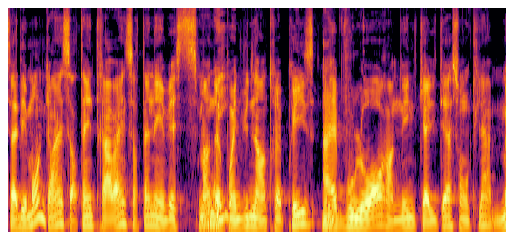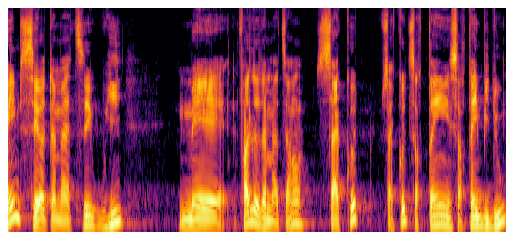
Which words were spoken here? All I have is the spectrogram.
ça démontre quand même un certain travail, un certain investissement d'un point de vue de l'entreprise à vouloir emmener une qualité à son client. Même si c'est automatique, oui, mais faire de l'automatisation, ça coûte, ça coûte certains, certains bidous.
